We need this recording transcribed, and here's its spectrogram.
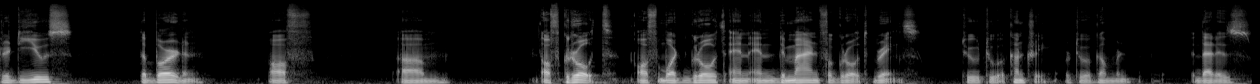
reduce the burden of um, of growth, of what growth and, and demand for growth brings to, to a country or to a government that is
